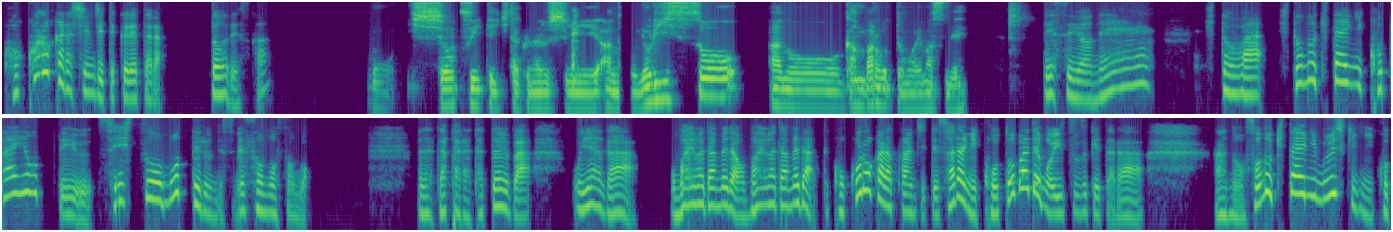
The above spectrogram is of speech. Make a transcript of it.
心から信じてくれたらどうですか？もう一生ついていきたくなるし、あの、より一層、あの、頑張ろうって思いますね。ですよね。人は人の期待に応えようっていう性質を持ってるんですね、そもそも。だから例えば、親が、お前はダメだ、お前はダメだって心から感じて、さらに言葉でも言い続けたら、あの、その期待に無意識に応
